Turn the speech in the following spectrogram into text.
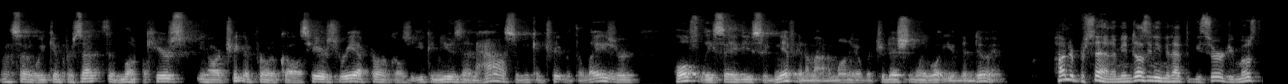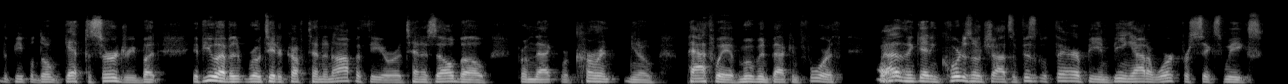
And so we can present them, look, here's you know our treatment protocols, here's rehab protocols that you can use in house, and we can treat with the laser. Hopefully, save you significant amount of money over traditionally what you've been doing. Hundred percent. I mean, it doesn't even have to be surgery. Most of the people don't get to surgery, but if you have a rotator cuff tendinopathy or a tennis elbow from that recurrent, you know, pathway of movement back and forth, rather than getting cortisone shots and physical therapy and being out of work for six weeks,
